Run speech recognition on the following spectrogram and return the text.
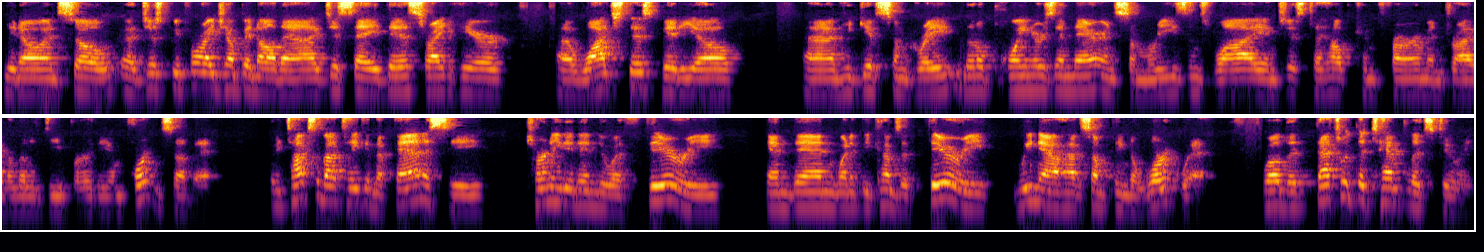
you know. And so, uh, just before I jump into all that, I just say this right here: uh, watch this video. Um, he gives some great little pointers in there and some reasons why, and just to help confirm and drive a little deeper the importance of it. But he talks about taking the fantasy, turning it into a theory, and then when it becomes a theory, we now have something to work with. Well, the, that's what the template's doing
